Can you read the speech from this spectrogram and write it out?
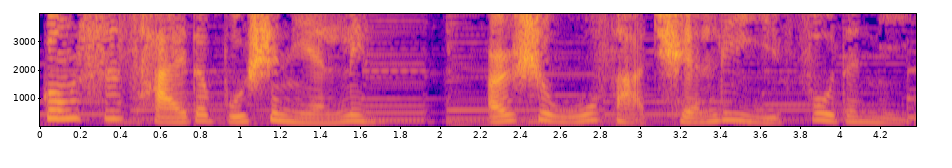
公司裁的不是年龄，而是无法全力以赴的你。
